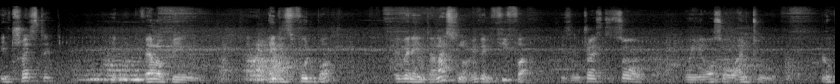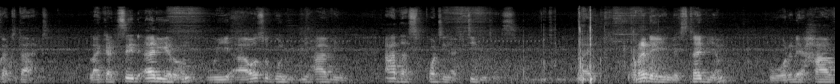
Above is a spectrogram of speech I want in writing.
interested in developing uh, ladies football. Even international, even FIFA is interested. So we also want to look at that. Like I said earlier on, we are also going to be having other sporting activities. Like already in the stadium, we already have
